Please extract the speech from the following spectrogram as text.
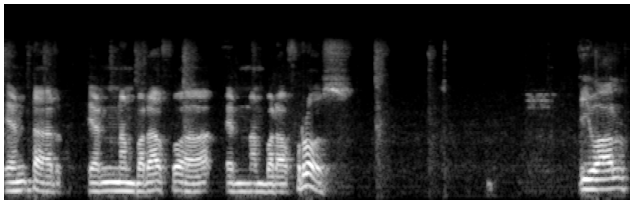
Enter n number of uh, n number of rows. You all?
